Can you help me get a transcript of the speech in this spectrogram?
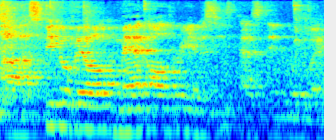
Uh, Speegleville met all three indices, as did Woodway.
